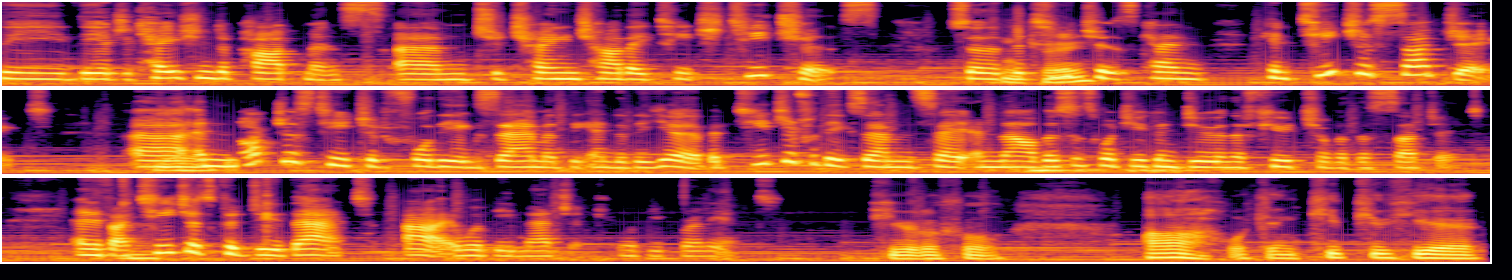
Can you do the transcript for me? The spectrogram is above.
the the education departments um, to change how they teach teachers, so that the teachers can can teach a subject uh, and not just teach it for the exam at the end of the year, but teach it for the exam and say, and now this is what you can do in the future with the subject. And if our teachers could do that, ah, it would be magic. It would be brilliant. Beautiful. Ah, we can keep you here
